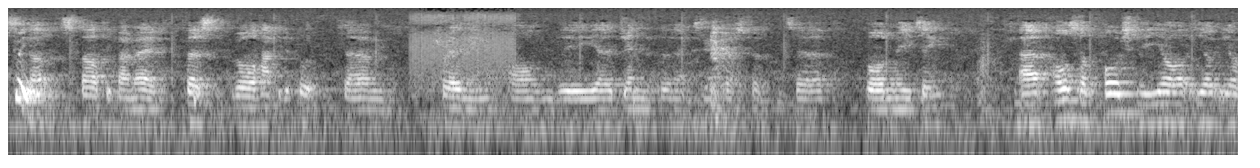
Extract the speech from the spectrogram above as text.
start, start, if I may. First of all, happy to put um, training on the agenda for the next investment uh, board meeting. Uh, also, unfortunately, your, your, your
